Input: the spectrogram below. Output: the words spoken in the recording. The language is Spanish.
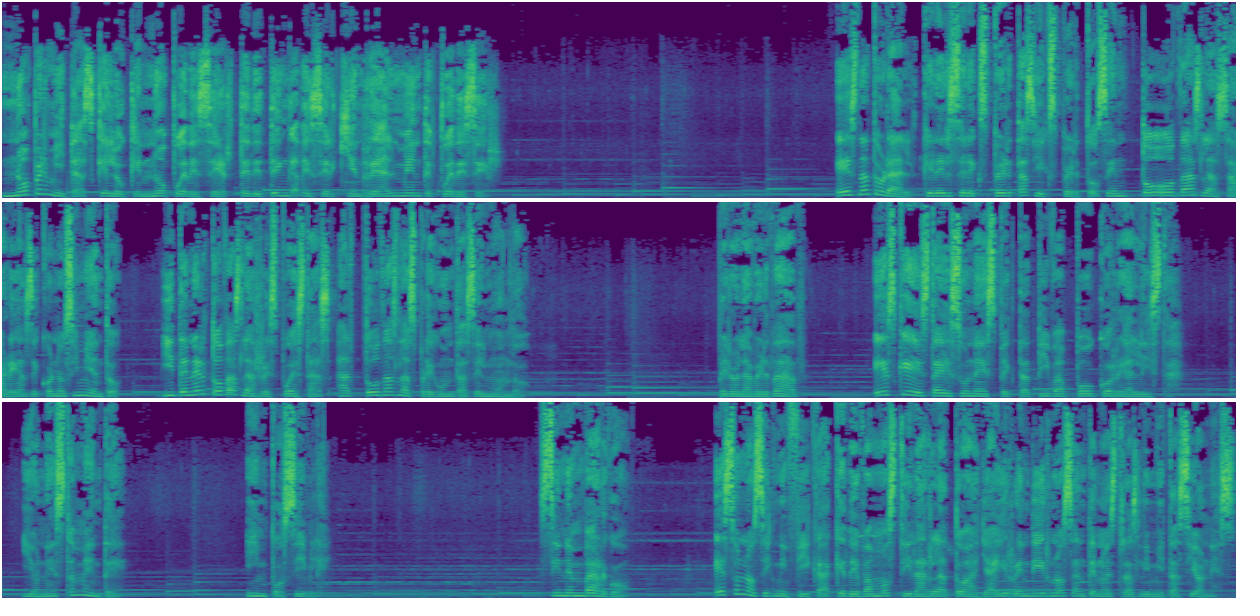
No permitas que lo que no puede ser te detenga de ser quien realmente puede ser. Es natural querer ser expertas y expertos en todas las áreas de conocimiento y tener todas las respuestas a todas las preguntas del mundo. Pero la verdad es que esta es una expectativa poco realista y honestamente imposible. Sin embargo, eso no significa que debamos tirar la toalla y rendirnos ante nuestras limitaciones.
